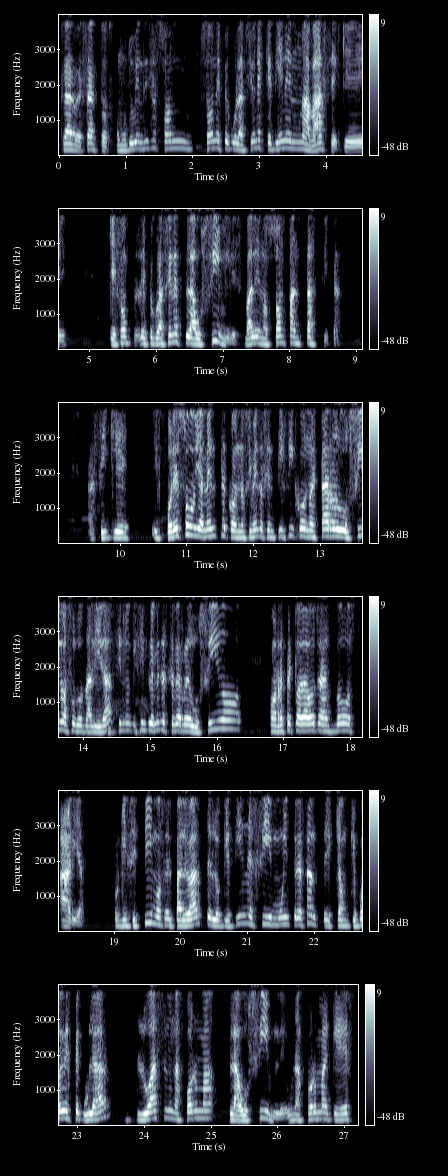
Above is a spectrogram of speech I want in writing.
Claro, exacto. Como tú bien dices, son, son especulaciones que tienen una base, que, que son especulaciones plausibles, ¿vale? No son fantásticas. Así que, y por eso obviamente el conocimiento científico no está reducido a su totalidad, sino que simplemente se ve reducido con respecto a las otras dos áreas. Porque insistimos, el paleoarte lo que tiene sí muy interesante es que aunque puede especular, lo hace de una forma plausible, una forma que es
